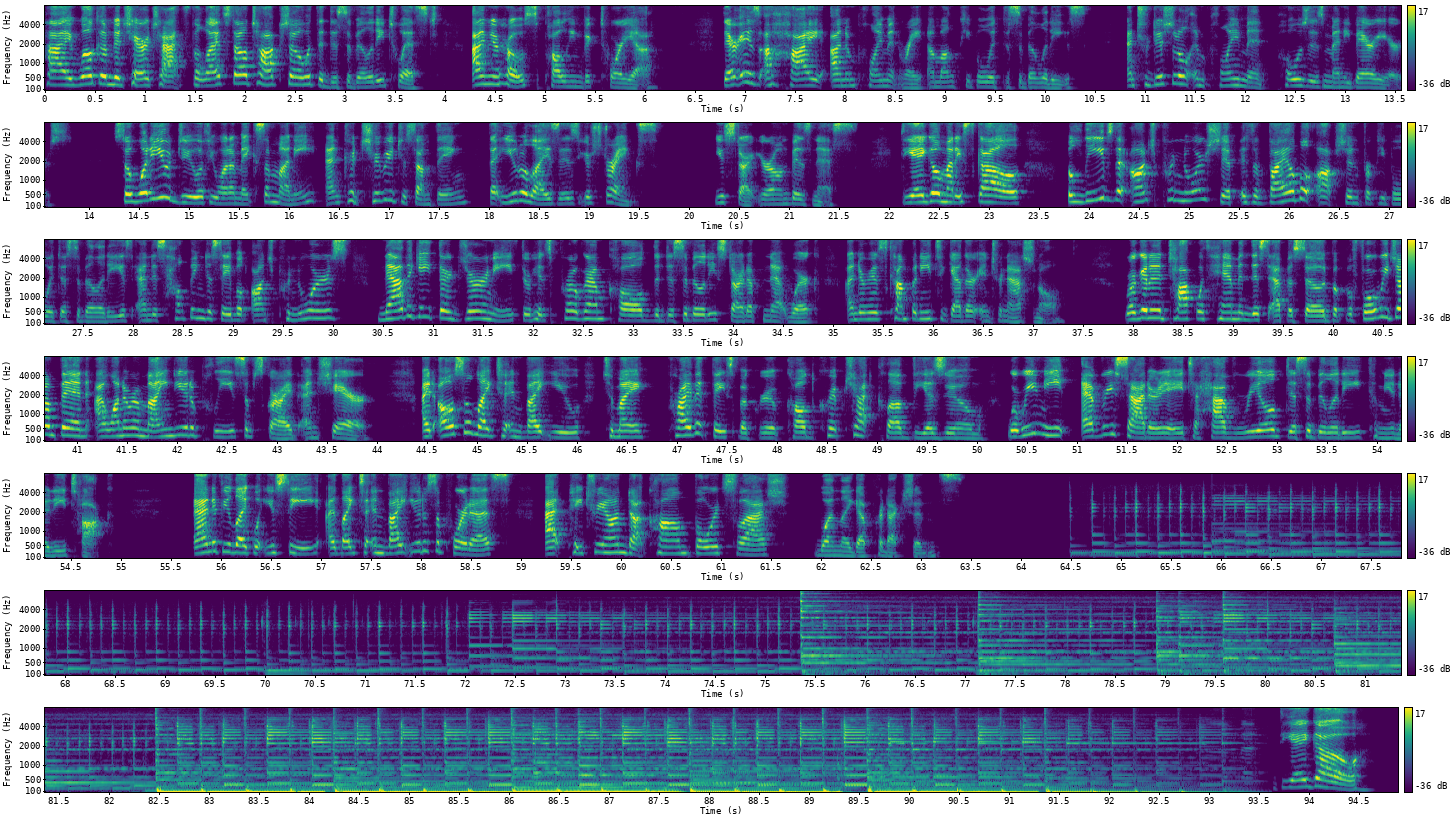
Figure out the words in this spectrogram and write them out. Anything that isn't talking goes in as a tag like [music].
Hi, welcome to Chair Chats, the lifestyle talk show with the disability twist. I'm your host, Pauline Victoria. There is a high unemployment rate among people with disabilities, and traditional employment poses many barriers. So what do you do if you want to make some money and contribute to something that utilizes your strengths? You start your own business. Diego Mariscal believes that entrepreneurship is a viable option for people with disabilities and is helping disabled entrepreneurs navigate their journey through his program called the Disability Startup Network under his company Together International. We're going to talk with him in this episode, but before we jump in, I want to remind you to please subscribe and share. I'd also like to invite you to my private Facebook group called Crip Chat Club via Zoom, where we meet every Saturday to have real disability community talk. And if you like what you see, I'd like to invite you to support us at patreon.com forward slash one leg up productions.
